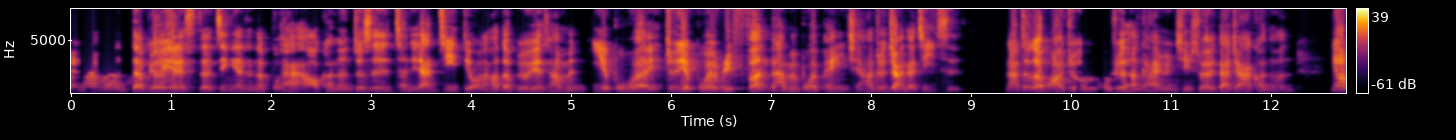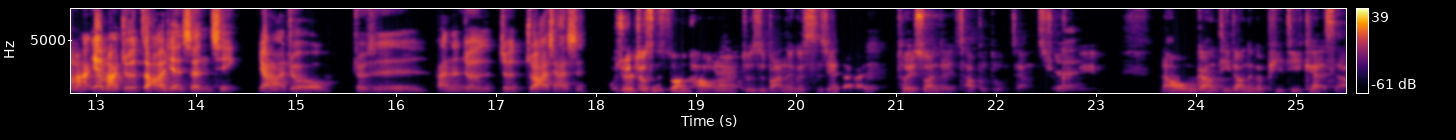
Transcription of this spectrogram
人他们 WES 的经验真的不太好，可能就是成绩单寄丢，然后 WES 他们也不会，就也不会 refund，他们不会赔你钱，他就叫你再寄一次。那这个的话就我觉得很看运气，所以大家可能要么要么就是早一点申请，要么就。就是反正就就抓一下时，我觉得就是算好了，嗯、就是把那个时间大概推算的差不多这样子就可以了。对然后我们刚刚提到那个 PTCAS 啊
